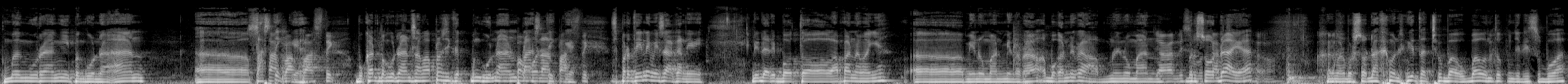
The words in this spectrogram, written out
mengurangi penggunaan eh, plastik Sampah ya. plastik. Bukan penggunaan sampah plastik, penggunaan, Penggunaan plastik, plastik. ya. Seperti ini misalkan ini. Ini dari botol apa namanya? Eh, minuman mineral, bukan mineral, minuman bersoda ya. Oh. Minuman bersoda kemudian kita coba ubah untuk menjadi sebuah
